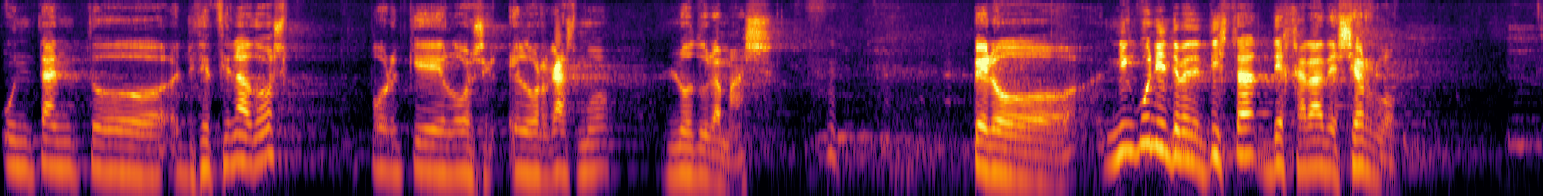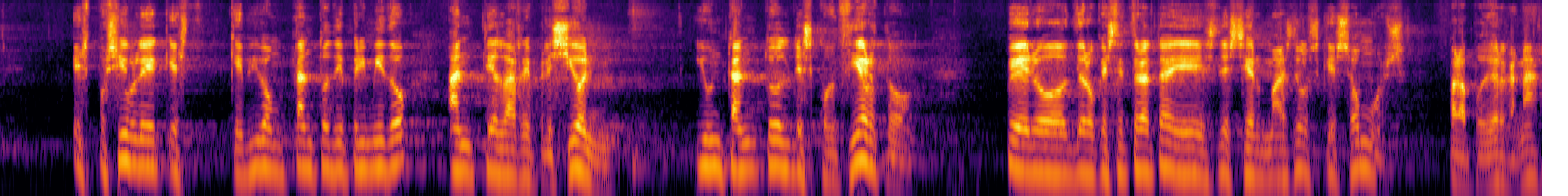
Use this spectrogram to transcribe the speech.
un tanto decepcionados porque el orgasmo no dura más. pero ningún independentista dejará de serlo. Es posible que, que viva un tanto deprimido ante la represión y un tanto el desconcierto, pero de lo que se trata es de ser más de los que somos para poder ganar.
